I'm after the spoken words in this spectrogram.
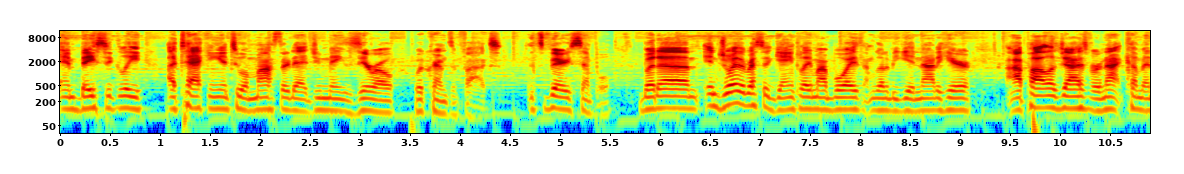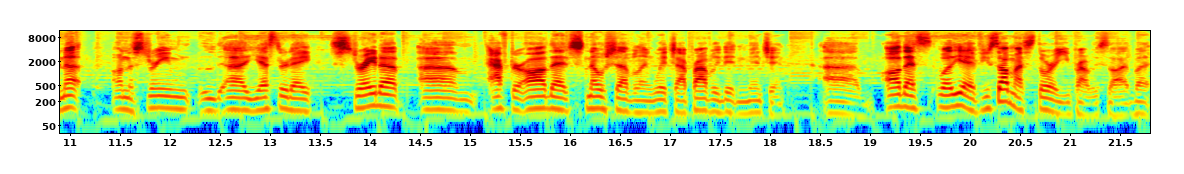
and basically attacking into a monster that you make zero with Crimson Fox. It's very simple. But um, enjoy the rest of the gameplay, my boys. I'm going to be getting out of here. I apologize for not coming up on the stream uh, yesterday, straight up um, after all that snow shoveling, which I probably didn't mention. Uh, all that's well, yeah. If you saw my story, you probably saw it. But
